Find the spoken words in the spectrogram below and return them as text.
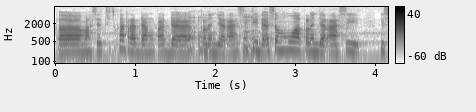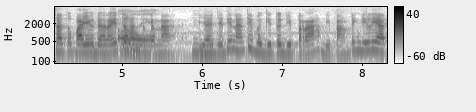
eh, mastitis itu kan radang pada kelenjar ASI, tidak semua kelenjar ASI di satu payudara itu Oh, kan iya. terkena. Ya, jadi nanti begitu diperah, dipamping dilihat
